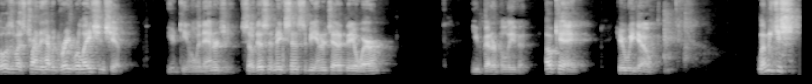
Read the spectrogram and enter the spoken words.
Those of us trying to have a great relationship, you're dealing with energy. So, doesn't it make sense to be energetically aware? You better believe it. Okay, here we go. Let me just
